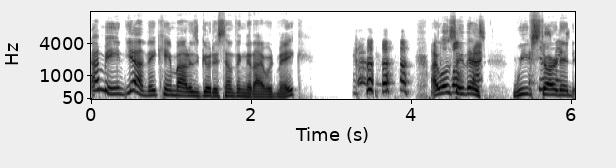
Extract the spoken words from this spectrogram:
I mean, yeah, they came out as good as something that I would make. I will say Well, this: we've started.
